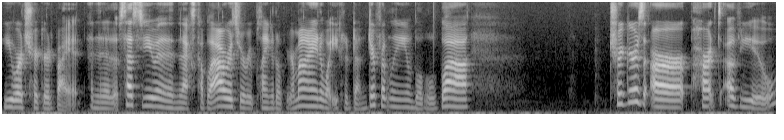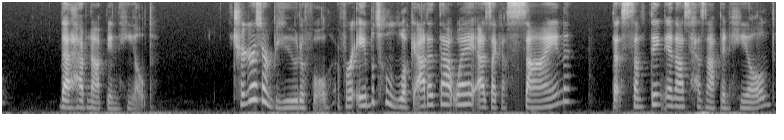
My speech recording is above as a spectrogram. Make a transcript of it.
You are triggered by it. And then it upsets you. And in the next couple hours, you're replaying it over your mind and what you could have done differently and blah, blah, blah. Triggers are parts of you that have not been healed. Triggers are beautiful. If we're able to look at it that way as like a sign that something in us has not been healed,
